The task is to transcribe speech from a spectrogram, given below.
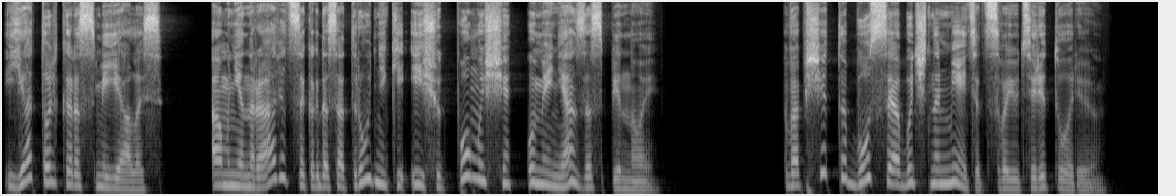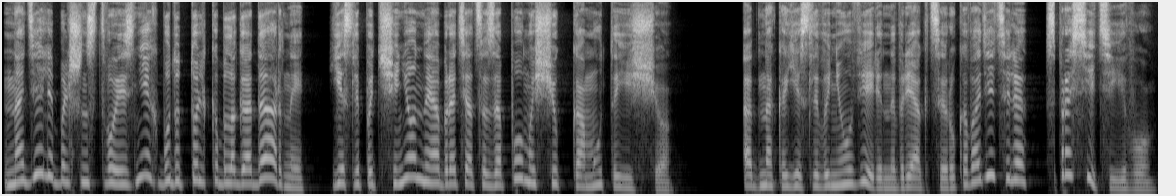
Я только рассмеялась. А мне нравится, когда сотрудники ищут помощи у меня за спиной. Вообще-то боссы обычно метят свою территорию. На деле большинство из них будут только благодарны, если подчиненные обратятся за помощью к кому-то еще. Однако, если вы не уверены в реакции руководителя, спросите его.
